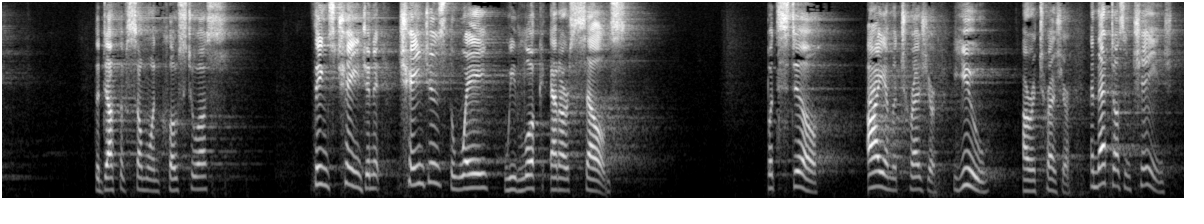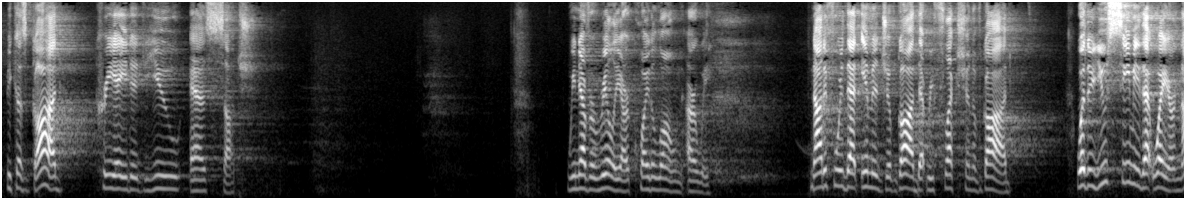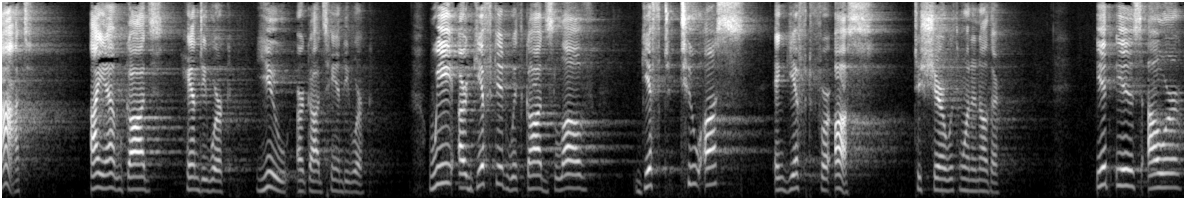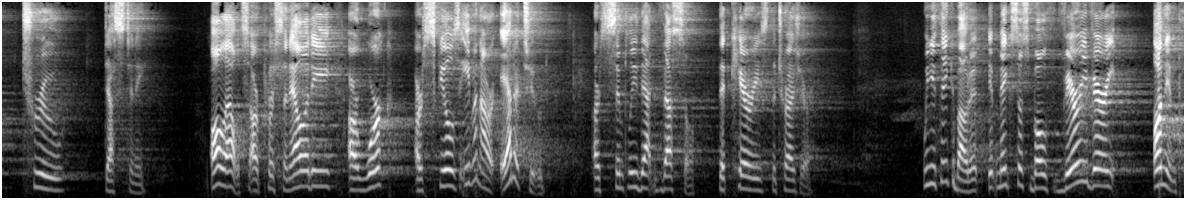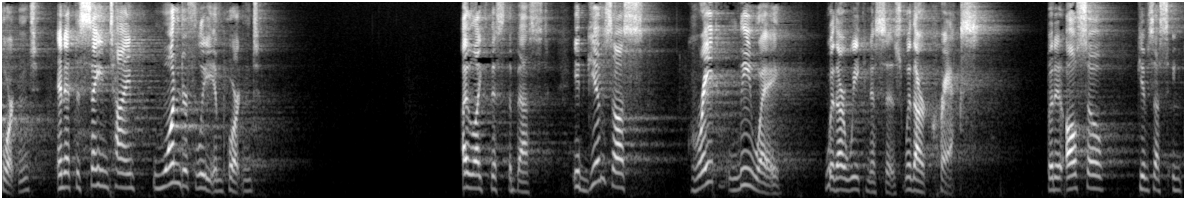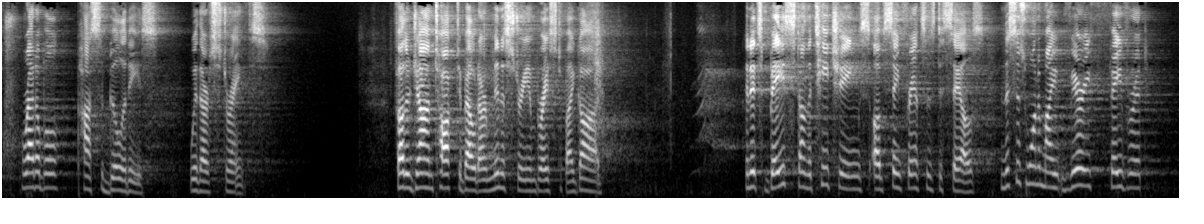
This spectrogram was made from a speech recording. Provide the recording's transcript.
the death of someone close to us. Things change, and it changes the way we look at ourselves but still, I am a treasure. You are a treasure. And that doesn't change because God created you as such. We never really are quite alone, are we? Not if we're that image of God, that reflection of God. Whether you see me that way or not, I am God's handiwork. You are God's handiwork. We are gifted with God's love, gift to us, and gift for us to share with one another. It is our true destiny. All else, our personality, our work, our skills, even our attitude, are simply that vessel that carries the treasure. When you think about it, it makes us both very, very unimportant and at the same time wonderfully important. I like this the best. It gives us great leeway with our weaknesses, with our cracks, but it also gives us incredible possibilities with our strengths. Father John talked about our ministry embraced by God. And it's based on the teachings of St. Francis de Sales. And this is one of my very favorite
